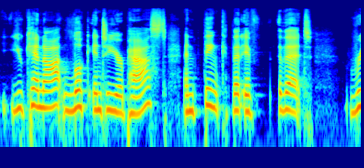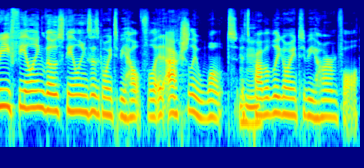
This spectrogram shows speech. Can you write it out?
you cannot look into your past and think that if that re-feeling those feelings is going to be helpful it actually won't it's mm-hmm. probably going to be harmful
